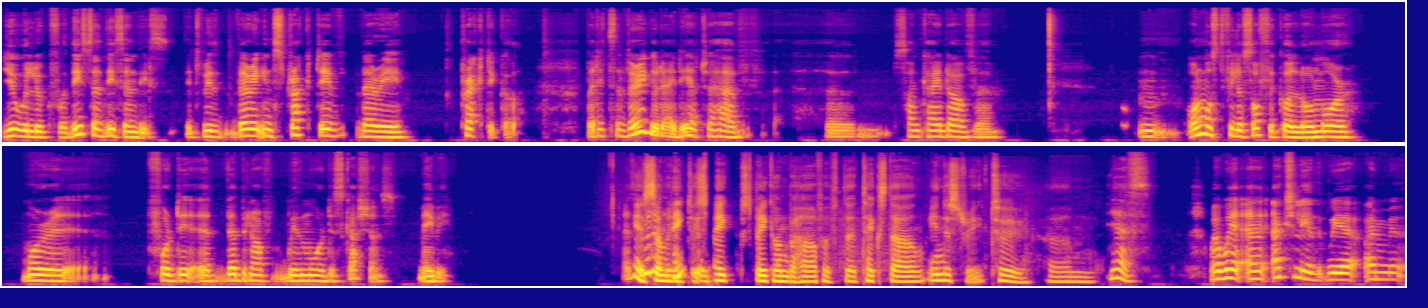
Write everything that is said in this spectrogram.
You will look for this and this and this. It was very instructive, very practical. But it's a very good idea to have um, some kind of um, almost philosophical or more more uh, for the uh, webinar with more discussions, maybe. That's yes, somebody to speak speak on behalf of the textile industry too. Um, yes, well, we uh, actually we're I'm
